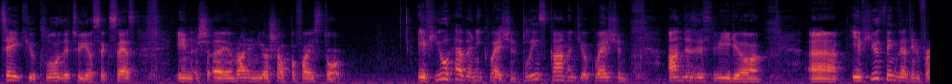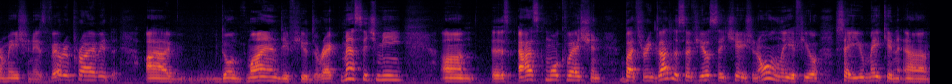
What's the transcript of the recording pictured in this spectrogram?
take you closer to your success in, uh, running your Shopify store. If you have any question, please comment your question under this video. Uh, if you think that information is very private, I don't mind if you direct message me, um, ask more question, but regardless of your situation, only if you say you're making uh,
